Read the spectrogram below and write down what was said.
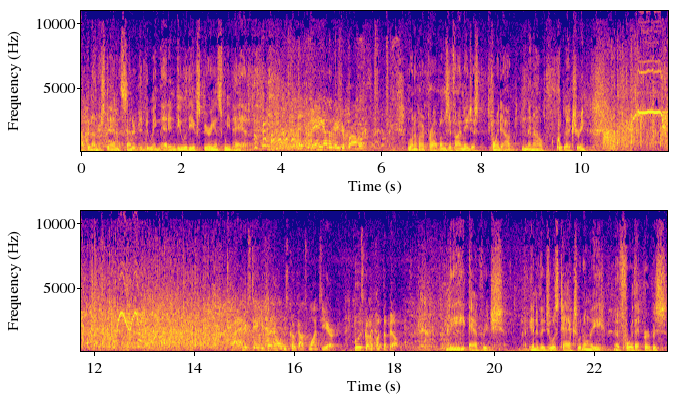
I can understand the senator doing that in view of the experience we've had. Any other major problems? One of our problems, if I may just point out, and then I'll quit lecturing. Understand you plan to hold these cookouts once a year. Who's going to foot the bill? The average individual's tax would only, uh, for that purpose,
